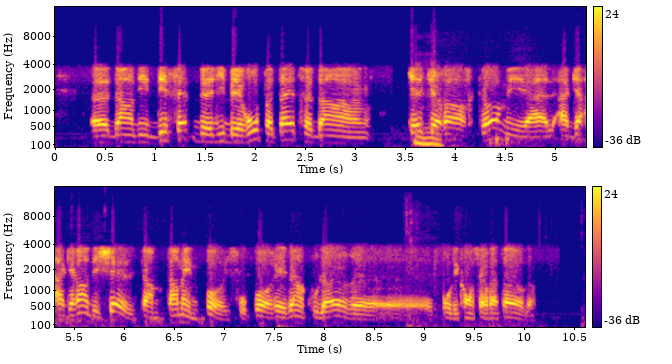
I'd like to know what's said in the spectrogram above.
dans des défaites de libéraux, peut-être dans quelques mhm. rares cas, mais à, grande échelle, quand, même pas. Il faut pas rêver en couleur pour les conservateurs là.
